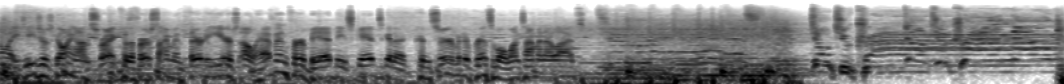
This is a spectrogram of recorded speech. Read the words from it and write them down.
LA teachers going on strike for the first time in 30 years. Oh, heaven forbid these kids get a conservative principal one time in their lives. Don't you cry. Don't you cry no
